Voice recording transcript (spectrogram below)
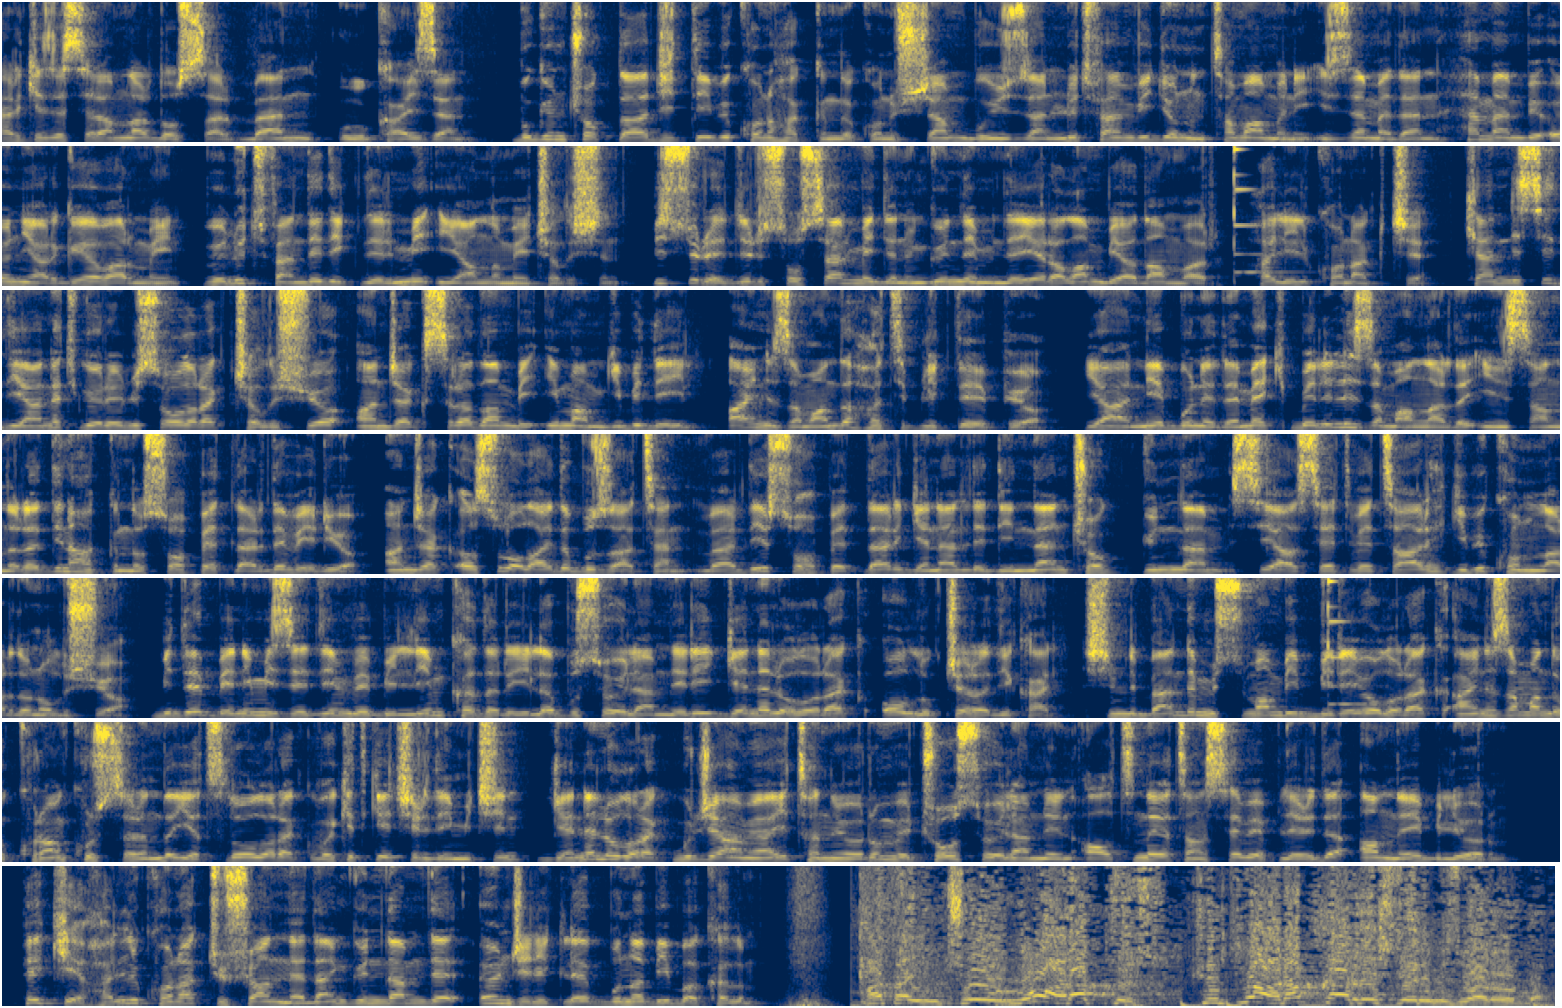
Herkese selamlar dostlar. Ben Ulkayzen. Bugün çok daha ciddi bir konu hakkında konuşacağım. Bu yüzden lütfen videonun tamamını izlemeden hemen bir ön yargıya varmayın ve lütfen dediklerimi iyi anlamaya çalışın. Bir süredir sosyal medyanın gündeminde yer alan bir adam var. Halil Konakçı. Kendisi Diyanet görevlisi olarak çalışıyor ancak sıradan bir imam gibi değil. Aynı zamanda hatiplik de yapıyor. Yani bu ne demek? Belirli zamanlarda insanlara din hakkında sohbetler de veriyor. Ancak asıl olay da bu zaten. Verdiği sohbetler genelde dinden çok gündem, siyaset ve tarih gibi konulardan oluşuyor. Bir de benim izlediğim ve bildiğim kadarıyla bu söylemleri genel olarak oldukça radikal. Şimdi ben de Müslüman bir birey olarak aynı zamanda Kur'an kurslarında yatılı olarak vakit geçirdiğim için genel olarak bu camiayı tanıyorum ve çoğu söylemlerin altında yatan sebepleri de anlayabiliyorum. Peki Halil Konakçı şu an neden gündemde? Öncelikle buna bir bakalım. Hatay'ın çoğunluğu Arap'tır. Kürt ve Arap kardeşlerimiz var orada.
